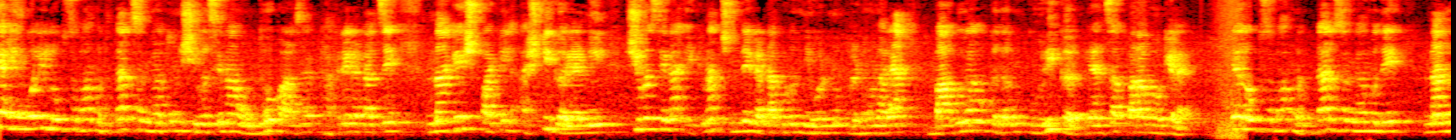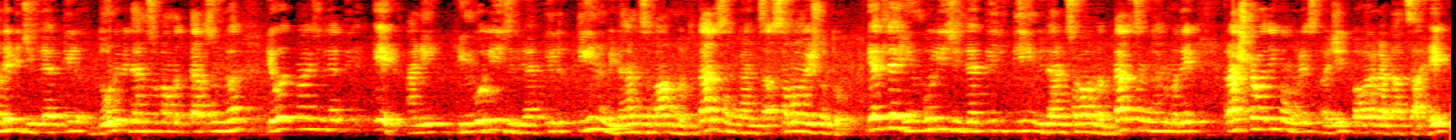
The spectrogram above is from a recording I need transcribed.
या हिंगोली लोकसभा मतदारसंघातून शिवसेना उद्धव बाळासाहेब ठाकरे गटाचे नागेश पाटील आष्टीकर यांनी शिवसेना एकनाथ शिंदे गटाकडून निवडणूक लढवणाऱ्या बाबुराव कदम कोहलीकर यांचा पराभव केलाय. या लोकसभा मतदारसंघामध्ये नांदेड जिल्ह्यातील दोन विधानसभा मतदारसंघ यवतमाळ जिल्ह्यातील एक आणि हिंगोली जिल्ह्यातील तीन विधानसभा मतदारसंघांचा समावेश होतो. यातल्या हिंगोली जिल्ह्यातील तीन विधानसभा मतदारसंघांमध्ये राष्ट्रवादी काँग्रेस अजित पवार गटाचा एक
